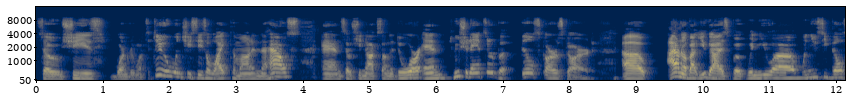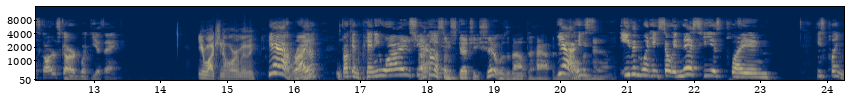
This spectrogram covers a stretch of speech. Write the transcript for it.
So she's wondering what to do when she sees a light come on in the house. And so she knocks on the door, and who should answer but Bill Skarsgård? Uh, I don't know about you guys, but when you uh, when you see Bill Skarsgård, what do you think? You're watching a horror movie. Yeah, right. Fucking Pennywise. Yeah. I thought some sketchy shit was about to happen. Yeah, he's- him. Even when he so in this he is playing, he's playing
